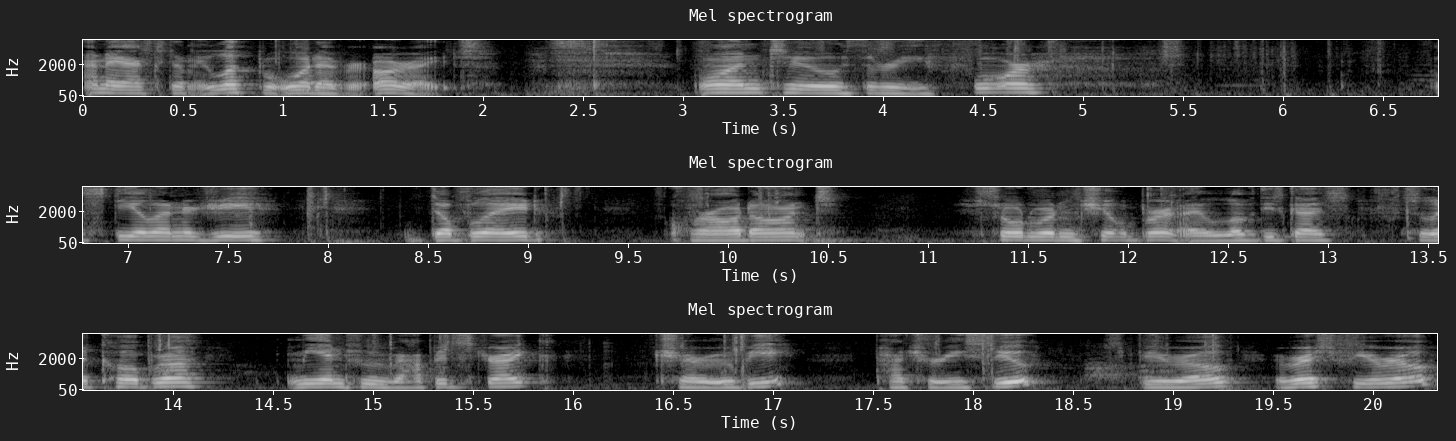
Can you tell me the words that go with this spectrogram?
And I accidentally looked, but whatever. All right. One, two, three, four. Steel Energy, Doublade, Crawdaunt, Swordwood and Shieldbird. I love these guys. So the Cobra, Mienfoo Rapid Strike, Cherubi, Pachirisu, Spearow, Reverse Fearow,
